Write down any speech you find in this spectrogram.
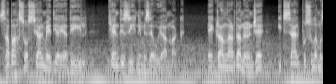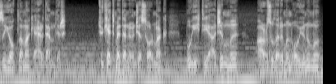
Sabah sosyal medyaya değil, kendi zihnimize uyanmak. Ekranlardan önce içsel pusulamızı yoklamak erdemdir. Tüketmeden önce sormak, bu ihtiyacım mı, arzularımın oyunu mu,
